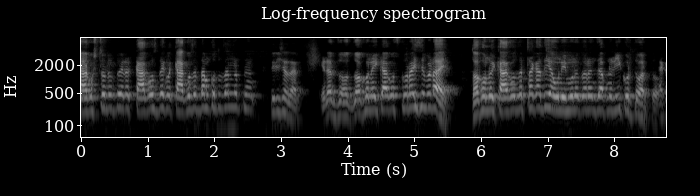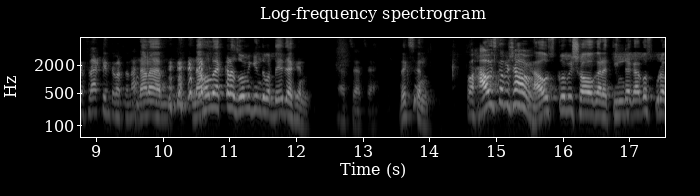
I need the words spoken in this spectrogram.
কাগজটাতে তো এটা কাগজ দেখলে কাগজের দাম কত জানেন আপনি? তিরিশ হাজার। এটা যখন এই কাগজ করাইছে বেড়ায় তখন ওই কাগজের টাকা দিয়ে উনি মনে করেন যে আপনার ই করতে পারতো। একটা ফ্ল্যাট কিনতে পারতো না? না না না হলো একটা জমি কিনতে পারতো এই দেখেন। আচ্ছা আচ্ছা। দেখছেন? ও হাউস কপি সহ? হাউস কবি সহকারে তিনটা কাগজ পুরো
